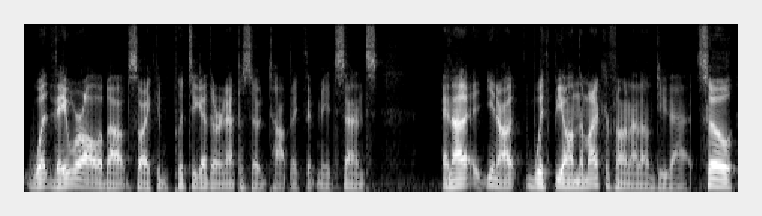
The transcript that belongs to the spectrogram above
what they were all about, so I could put together an episode topic that made sense. And I, you know, with Beyond the Microphone, I don't do that. So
